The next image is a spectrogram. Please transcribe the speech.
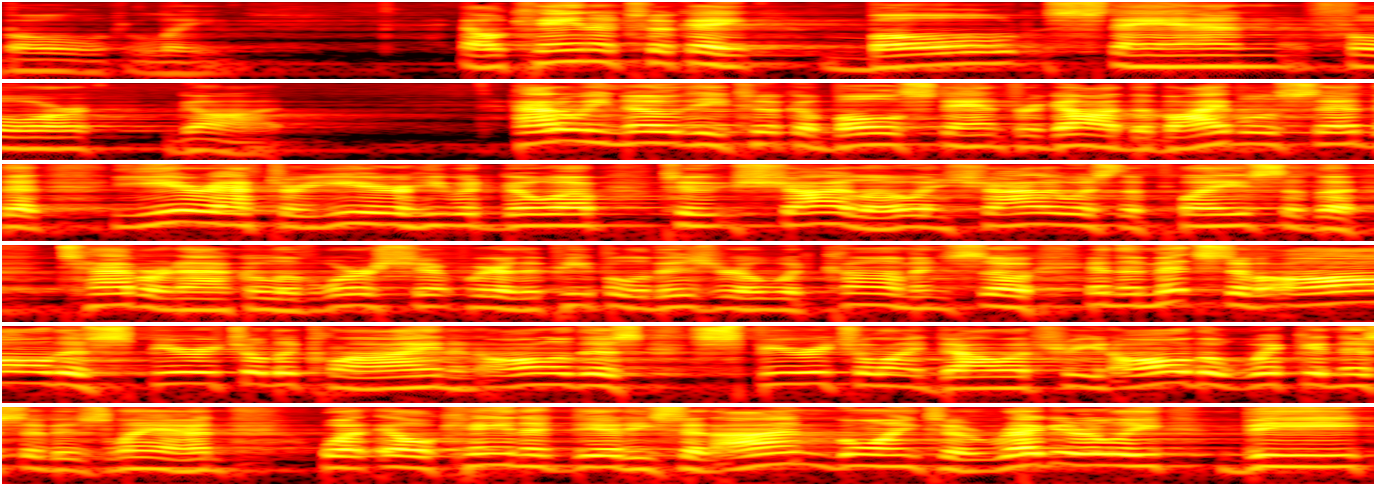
Boldly. Elkanah took a bold stand for God. How do we know that he took a bold stand for God? The Bible said that year after year he would go up to Shiloh, and Shiloh was the place of the tabernacle of worship where the people of Israel would come. And so, in the midst of all this spiritual decline and all of this spiritual idolatry and all the wickedness of his land, what Elkanah did. He said, I'm going to regularly be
